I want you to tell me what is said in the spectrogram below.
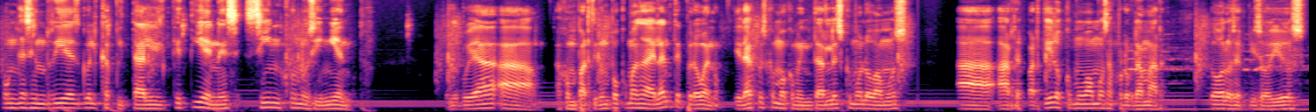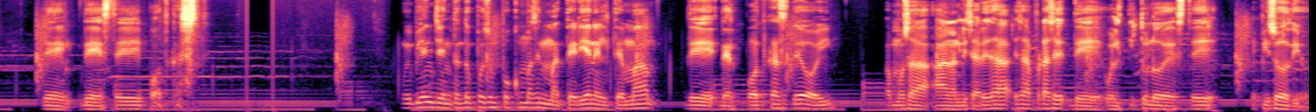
pongas en riesgo el capital que tienes sin conocimiento. Los voy a, a, compartir un poco más adelante, pero bueno, quería pues como comentarles cómo lo vamos a, a repartir o cómo vamos a programar todos los episodios de, de este podcast. Muy bien, ya entrando pues un poco más en materia en el tema de, del podcast de hoy, vamos a, analizar esa, esa, frase de, o el título de este episodio.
